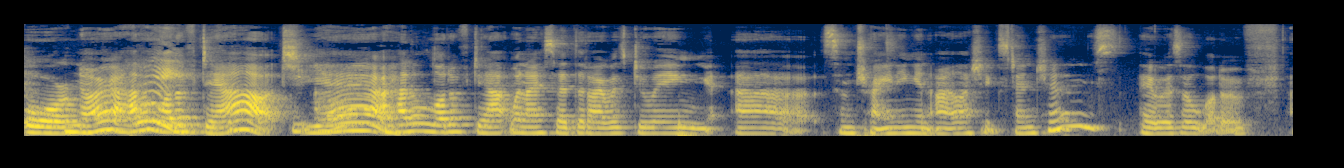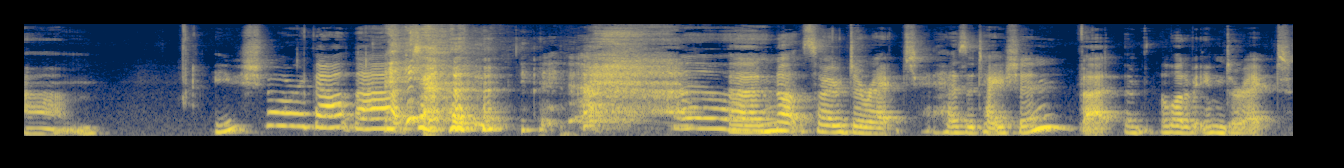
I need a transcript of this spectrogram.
Or No, I had a lot of doubt. Yeah, oh. I had a lot of doubt when I said that I was doing uh, some training in eyelash extensions. There was a lot of, um, are you sure about that? Oh. uh, not so direct hesitation, but a lot of indirect.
